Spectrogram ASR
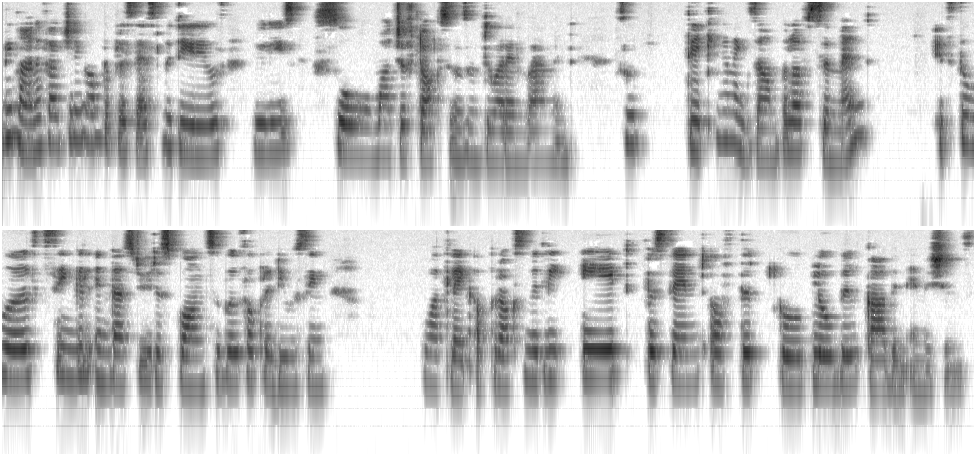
the manufacturing of the processed materials release so much of toxins into our environment. So, taking an example of cement, it's the world's single industry responsible for producing what like approximately 8% of the global carbon emissions.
